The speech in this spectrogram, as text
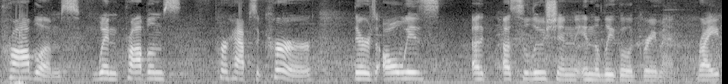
problems, when problems perhaps occur, there's always a, a solution in the legal agreement, right?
